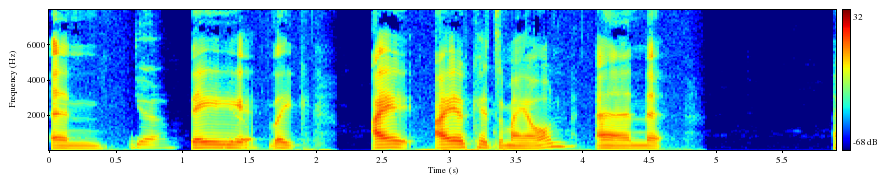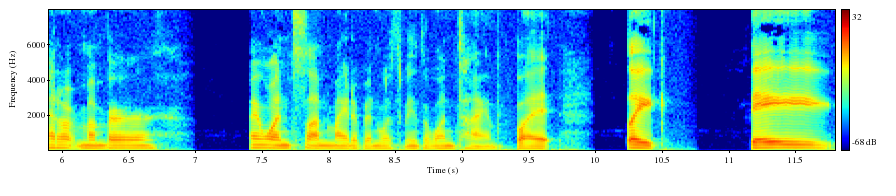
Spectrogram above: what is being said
And yeah. they Yeah. like I I have kids of my own and I don't remember my one son might have been with me the one time, but like they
